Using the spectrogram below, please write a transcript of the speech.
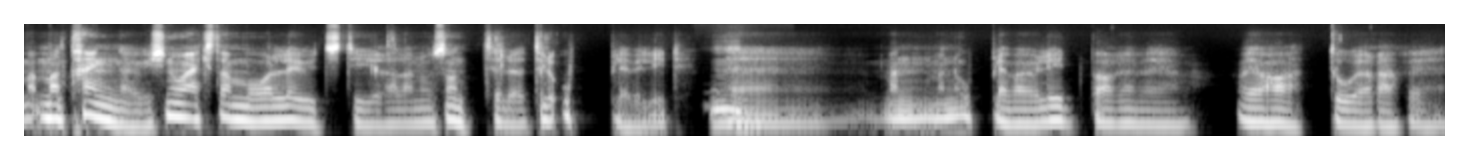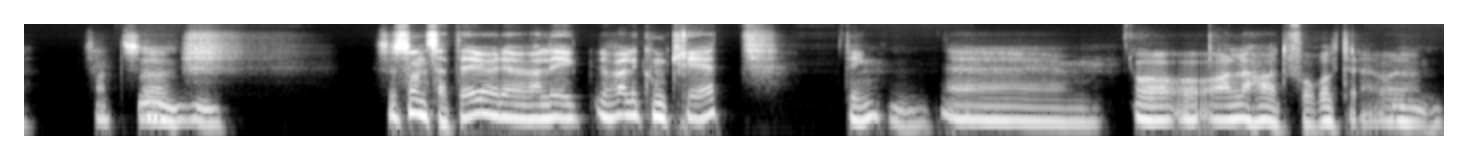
man, man trenger jo ikke noe ekstra måleutstyr eller noe sånt til å, til å oppleve lyd. Mm. Eh, man, man opplever jo lyd bare ved, ved å ha to ører. eh, Sant? Så, Mm, -hmm. så sånn sett er jo det veldig, det veldig konkret ting, mm, eh, og, og alle har et forhold til det. Og, mm.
